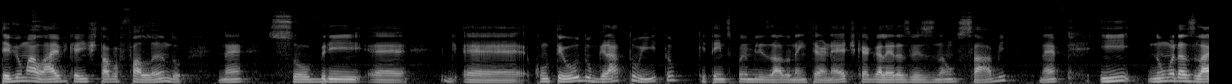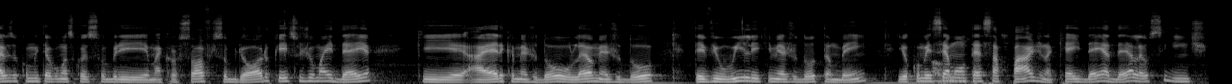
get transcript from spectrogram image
teve uma live que a gente estava falando né, sobre é, é, conteúdo gratuito que tem disponibilizado na internet, que a galera às vezes não sabe. Né? E numa das lives eu comentei algumas coisas sobre Microsoft, sobre Oracle, e surgiu uma ideia que a Erika me ajudou, o Léo me ajudou, teve o Willy que me ajudou também. E eu comecei a montar essa página, que a ideia dela é o seguinte:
